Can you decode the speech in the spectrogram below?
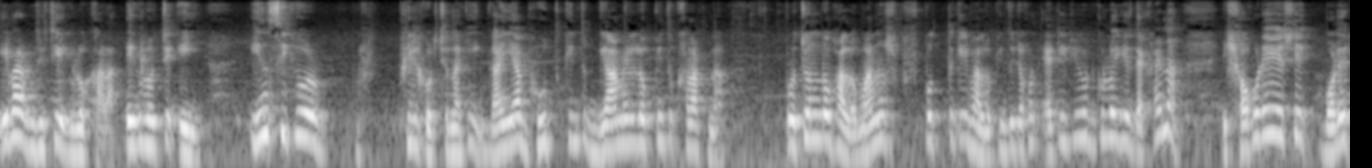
এবার বুঝেছি এগুলো কারা, এগুলো হচ্ছে এই ইনসিকিউর ফিল করছ নাকি, গাইয়া ভূত কিন্তু, গ্রামের লোক কিন্তু খারাপ না প্রচণ্ড ভালো, মানুষ প্রত্যেকেই ভালো, কিন্তু যখন অ্যাটিটিউডগুলো ইয়ে দেখায় না, এই শহরে এসে বরের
